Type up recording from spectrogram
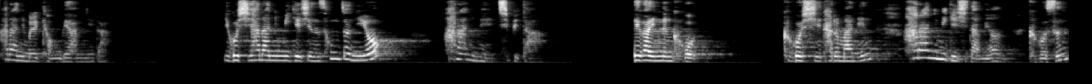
하나님을 경배합니다. 이곳이 하나님이 계신 성전이요, 하나님의 집이다. 내가 있는 그곳, 그곳이 다름 아닌 하나님이 계시다면 그곳은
